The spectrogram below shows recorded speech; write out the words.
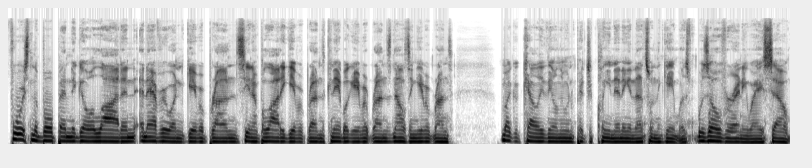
forcing the bullpen to go a lot, and, and everyone gave up runs. You know, Bellatti gave up runs, Knebel gave up runs, Nelson gave up runs. Michael Kelly, the only one to pitch a clean inning, and that's when the game was was over anyway. So,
